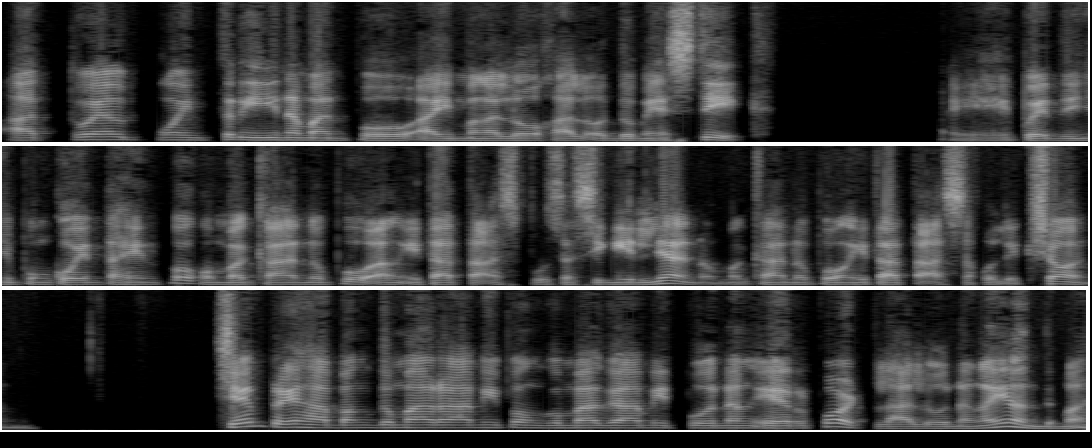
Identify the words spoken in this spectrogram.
at 12.3 naman po ay mga local o domestic. Eh, pwede niyo pong kwentahin po kung magkano po ang itataas po sa singil niyan o magkano po ang itataas sa koleksyon. Siyempre, habang dumarami po ang gumagamit po ng airport, lalo na ngayon, di ba?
